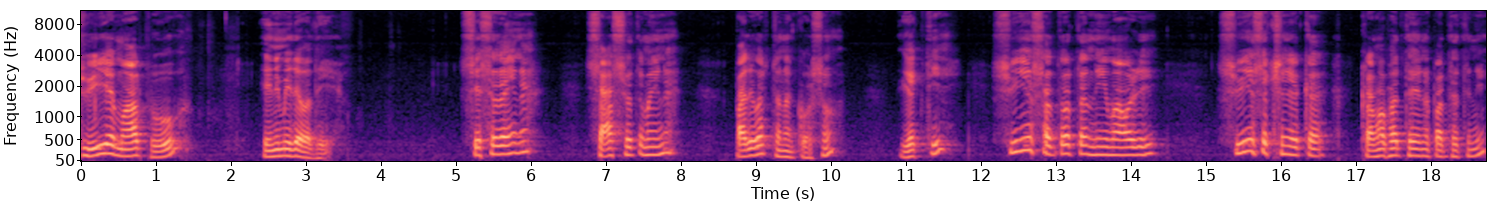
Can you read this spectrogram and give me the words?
స్వీయ మార్పు ఎనిమిదవది. శిశులైన శాశ్వతమైన పరివర్తనం కోసం వ్యక్తి స్వీయ సద్వర్తన నియమావళి స్వీయ శిక్షణ యొక్క క్రమబద్ధమైన పద్ధతిని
